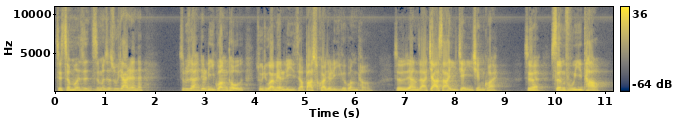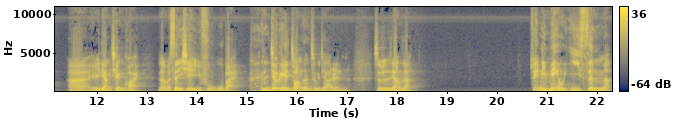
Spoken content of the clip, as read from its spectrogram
这怎么是怎么是出家人呢？是不是啊？就理光头，出去外面理，只要八十块就理一个光头。是不是这样子啊？袈裟一件一千块，是不是？僧服一套啊，一两千块。那么僧鞋一副五百，你就可以装成出家人了，是不是这样子啊？所以你没有医生嘛？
